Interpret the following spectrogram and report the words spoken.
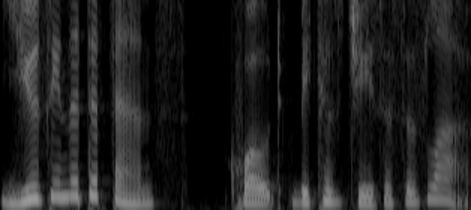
using the defense, quote, because Jesus is love.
